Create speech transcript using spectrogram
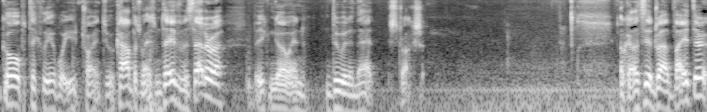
goal, particularly of what you're trying to accomplish, Ma'asim Tevim, etc. But you can go and do it in that structure. Okay, let's see a drop weiter.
